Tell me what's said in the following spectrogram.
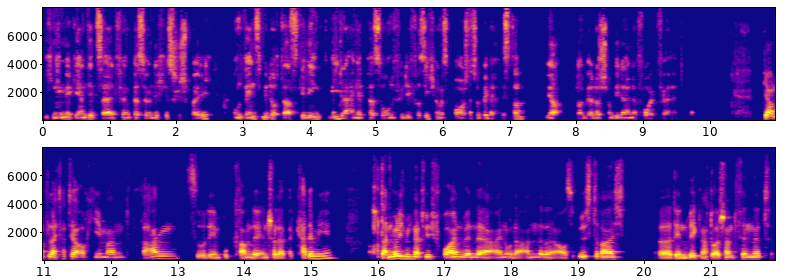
ich nehme mir gern die Zeit für ein persönliches Gespräch und wenn es mir durch das gelingt, wieder eine Person für die Versicherungsbranche zu begeistern, ja, dann wäre das schon wieder ein Erfolg für einen. Ja, und vielleicht hat ja auch jemand Fragen zu dem Programm der Intralab Academy. Auch dann würde ich mich natürlich freuen, wenn der ein oder andere aus Österreich äh, den Weg nach Deutschland findet,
